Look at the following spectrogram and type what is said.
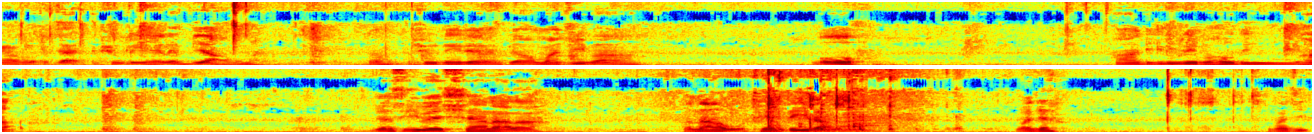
ဗျားတို့အကြိုက်အဖြူလေးနဲ့လည်းပြအောင်ပါနော်အဖြူလေးနဲ့လည်းပြအောင်မှကြည့်ပါအိုးဟာဒီလူတွေမဟုတ်သေးဘူးဟာမျက်စိပဲရှမ်းလာလား မနာကိုအထင်သေးတာလားမကြဒီမကြည့်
